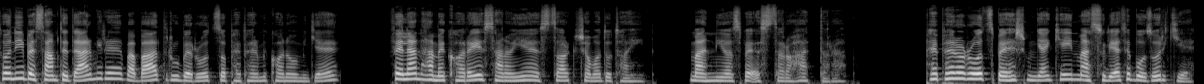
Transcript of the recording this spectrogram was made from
تونی به سمت در میره و بعد رو به رودز و پپر می‌کنه و میگه فعلا همه کاره صنایع استارک شما دوتایین. من نیاز به استراحت دارم. پپر و رودز بهش میگن که این مسئولیت بزرگیه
